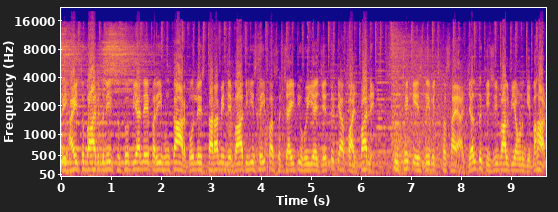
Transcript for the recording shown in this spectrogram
ਰਿਹਾਈ ਤੋਂ ਬਾਅਦ ਮਨੀਸ਼ ਸਿਸੋਦੀਆ ਨੇ ਭਰੀ ਹੰਕਾਰ, ਬੋਲੇ 17 ਮਹੀਨੇ ਬਾਅਦ ਹੀ ਸਹੀ ਪਰ ਸੱਚਾਈ ਦੀ ਹੋਈ ਹੈ ਜਿੱਤ ਕਿਆ ਭਾਜਪਾ ਨੇ। ਝੂਠੇ ਕੇਸ ਦੇ ਵਿੱਚ ਫਸਾਇਆ, ਜਲਦ ਕੇਜਰੀਵਾਲ ਵੀ ਆਉਣਗੇ ਬਾਹਰ।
